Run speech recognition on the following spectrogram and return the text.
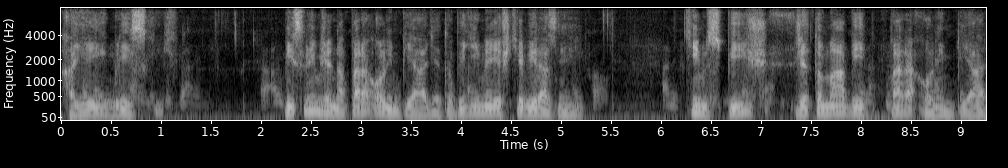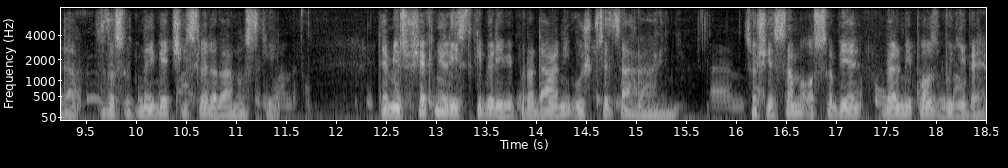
a jejich blízkých. Myslím, že na paraolympiádě to vidíme ještě výrazněji. Tím spíš, že to má být paraolympiáda s dosud největší sledovaností. Téměř všechny lístky byly vyprodány už před zahájením, což je samo o sobě velmi povzbudivé.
